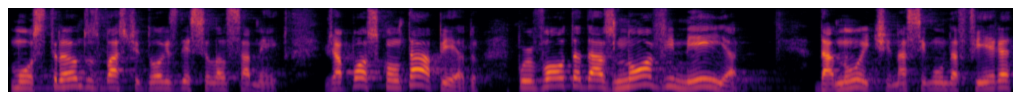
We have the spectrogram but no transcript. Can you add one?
mostrando os bastidores desse lançamento. Já posso contar, Pedro? Por volta das nove e meia da noite, na segunda-feira,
